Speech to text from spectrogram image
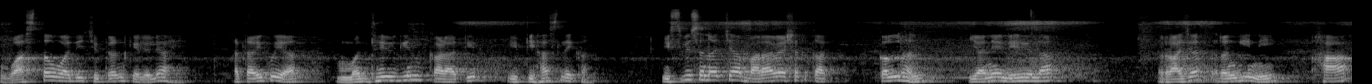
वास्तववादी चित्रण केलेले आहे. आता ऐकूया मध्ययुगीन काळातील इतिहास लेखन. इसवी सनाच्या बाराव्या शतकात कल्हण याने लिहिलेला राजत रंगिनी हा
